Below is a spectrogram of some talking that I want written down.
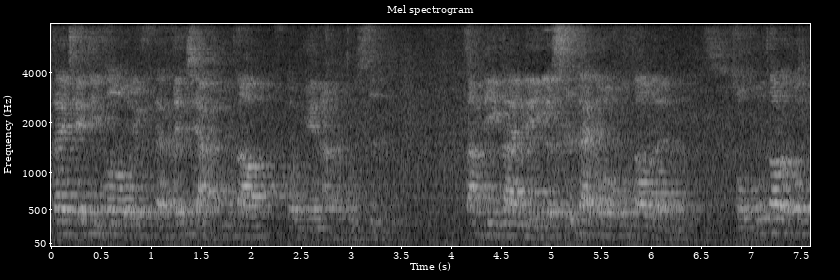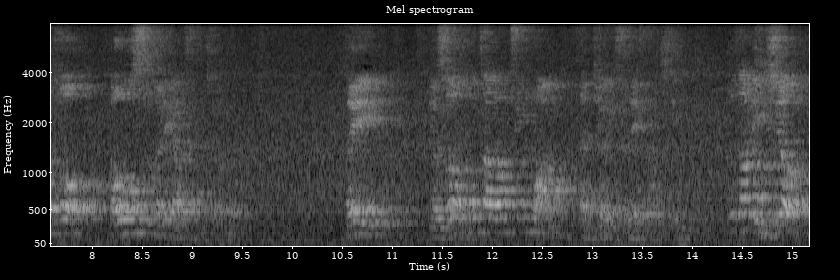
在前几周，我一直在分享呼召跟约拿的故事。上帝在每一个世代都有呼召人，所呼召的工作都是为了要拯救人。所以有时候呼召君王拯救以色列百姓，呼召领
